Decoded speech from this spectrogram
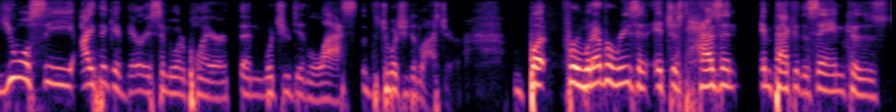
you will see, I think, a very similar player than what you did last to what you did last year. But for whatever reason, it just hasn't impacted the same because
